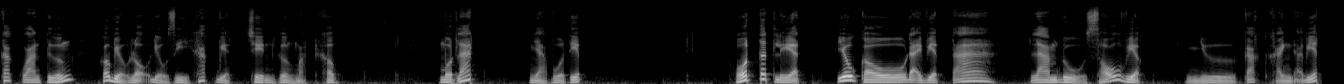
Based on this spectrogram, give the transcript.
các quan tướng có biểu lộ điều gì khác biệt trên gương mặt không. Một lát, nhà vua tiếp. Hốt tất liệt yêu cầu Đại Việt ta làm đủ sáu việc như các khanh đã biết.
